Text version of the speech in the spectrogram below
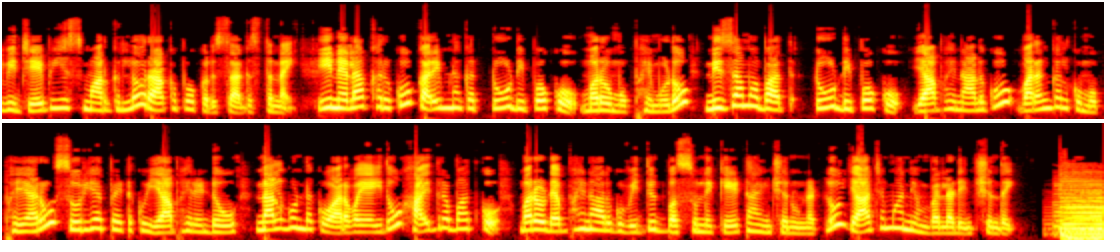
ఇవి జేబీఎస్ మార్గంలో రాకపోకలు సాగిస్తున్నాయి. ఈ నెలాఖరుకు కరీంనగర్ టూ డిపోకు మరో ముప్పై మూడు నిజామాబాద్ టూ డిపోకు యాభై నాలుగు వరంగల్కు ముప్పై ఆరు సూర్యాపేటకు యాభై రెండు నల్గొండకు అరవై ఐదు హైదరాబాద్కు మరో డెబ్బై నాలుగు విద్యుత్ బస్సుల్ని కేటాయించనున్నట్లు యాజమాన్యం వెల్లడించింది. వచ్చింది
